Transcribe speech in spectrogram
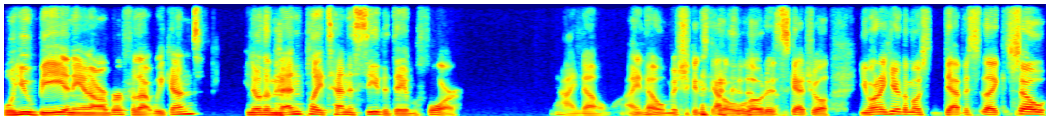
Will you be in Ann Arbor for that weekend? You know, the men play Tennessee the day before. I know, I know. Michigan's got a loaded schedule. You want to hear the most devastating? Like, so.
